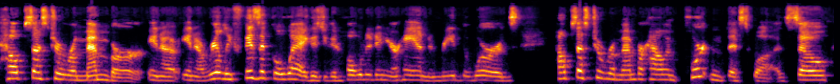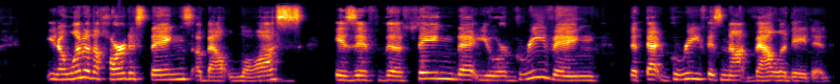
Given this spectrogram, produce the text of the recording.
helps us to remember in a in a really physical way because you can hold it in your hand and read the words helps us to remember how important this was. So you know one of the hardest things about loss is if the thing that you are grieving that that grief is not validated.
